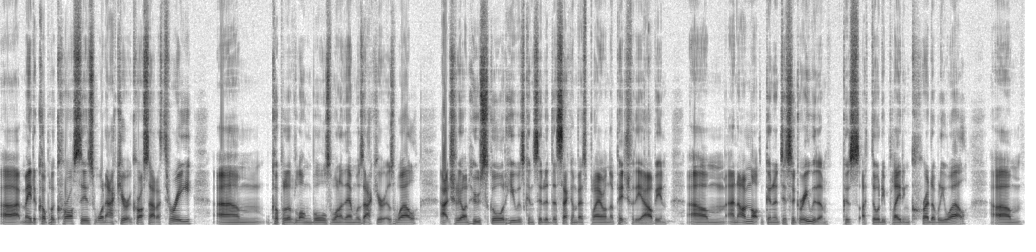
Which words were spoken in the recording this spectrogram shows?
Uh, made a couple of crosses, one accurate cross out of three. Um, a couple of long balls, one of them was accurate as well. Actually, on WhoScored, he was considered the second best player on the pitch for the Albion. Um, and I'm not going to disagree with him because I thought he played incredibly well. Um,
